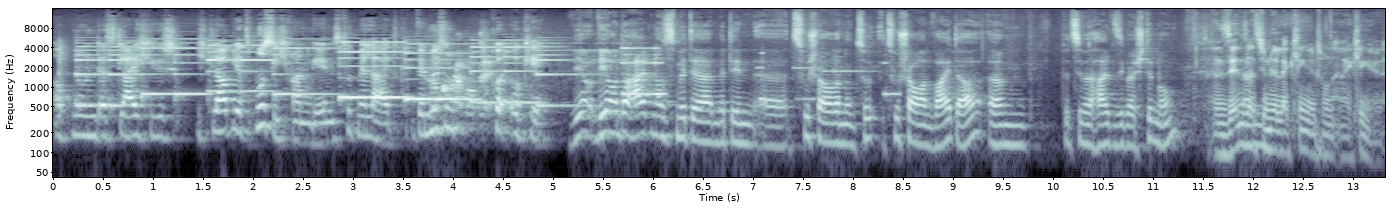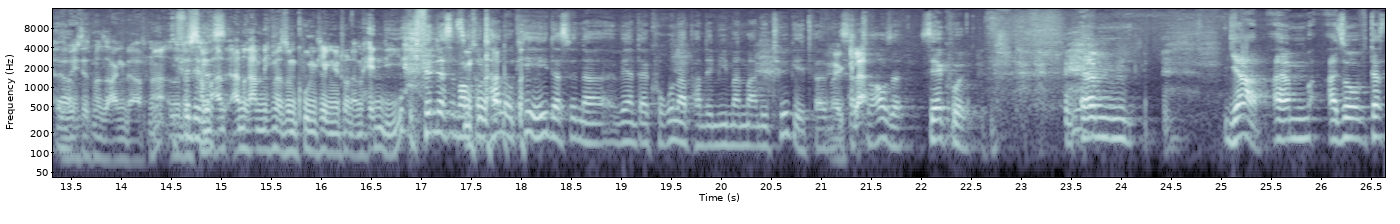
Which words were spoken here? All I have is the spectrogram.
ob nun das gleiche, ich glaube, jetzt muss ich rangehen. Es tut mir leid. Wir müssen, okay. Wir, wir unterhalten uns mit, der, mit den äh, Zuschauerinnen und Zuschauern weiter. Ähm, beziehungsweise halten sie bei Stimmung. Ein sensationeller Klingelton einer Klingel, also ja. wenn ich das mal sagen darf. Ne? Also das haben, das, andere haben nicht mal so einen coolen Klingelton am Handy. Ich finde das immer auch total okay, dass der, während der Corona-Pandemie man mal an die Tür geht, weil man ja, ist halt zu Hause. Sehr cool. ähm, ja, ähm, also das,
